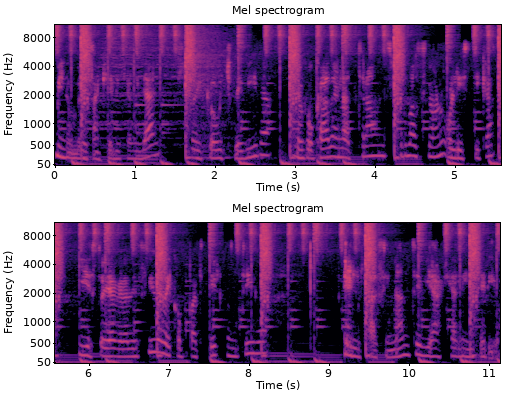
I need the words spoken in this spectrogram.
Mi nombre es Angélica Vidal, soy coach de vida enfocada en la transformación holística y estoy agradecida de compartir contigo el fascinante viaje al interior.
